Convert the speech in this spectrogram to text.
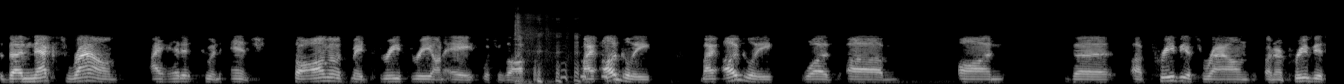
the next round I hit it to an inch. So I almost made three three on eight, which was awesome. my ugly, my ugly was um, on the a previous round on a previous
